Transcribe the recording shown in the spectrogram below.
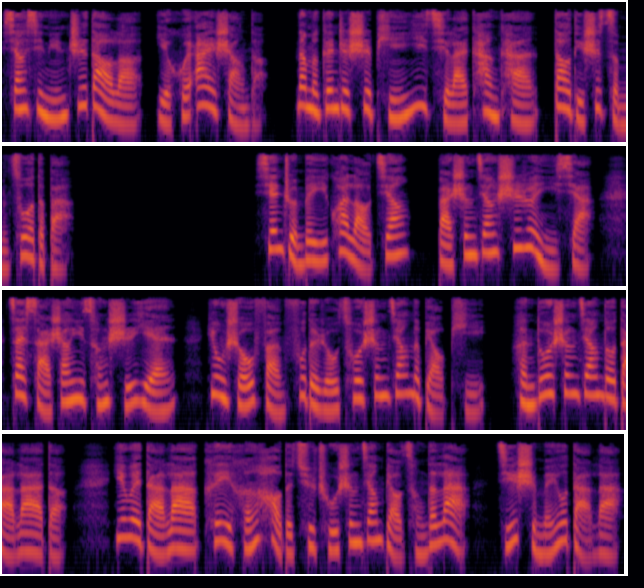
相信您知道了也会爱上的。那么跟着视频一起来看看到底是怎么做的吧。先准备一块老姜，把生姜湿润一下，再撒上一层食盐。用手反复的揉搓生姜的表皮，很多生姜都打蜡的，因为打蜡可以很好的去除生姜表层的蜡，即使没有打蜡，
